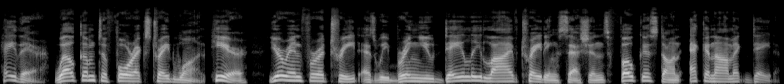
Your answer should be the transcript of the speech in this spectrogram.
Hey there, welcome to Forex Trade One. Here, you're in for a treat as we bring you daily live trading sessions focused on economic data.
